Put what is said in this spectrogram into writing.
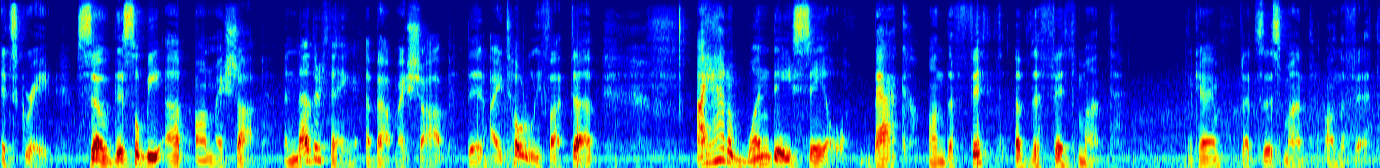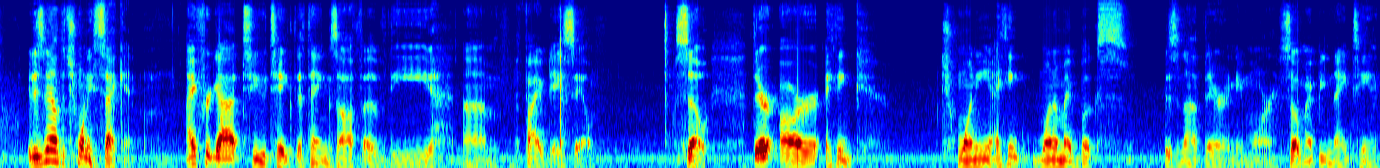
It's great. So this will be up on my shop. Another thing about my shop that I totally fucked up I had a one day sale back on the 5th of the 5th month. Okay, that's this month on the 5th. It is now the 22nd. I forgot to take the things off of the um, five day sale. So there are, I think, 20. I think one of my books is not there anymore. So it might be 19.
